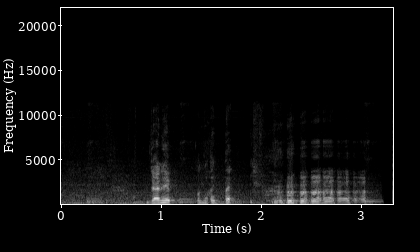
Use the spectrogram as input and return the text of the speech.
じゃあね、お腹いっぱい。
